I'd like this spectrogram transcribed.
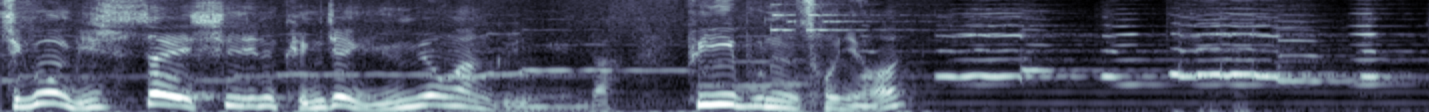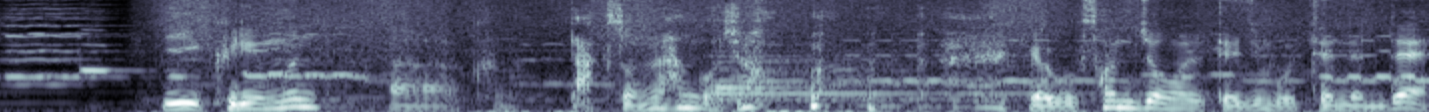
지금은 미술사에 실리는 굉장히 유명한 그림입니다. 피리 부는 소년. 이 그림은 아, 그 낙선을 한 거죠. 결국 선정을 되지 못했는데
